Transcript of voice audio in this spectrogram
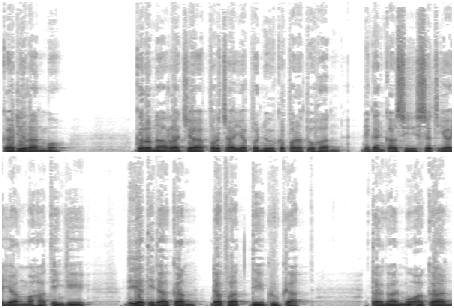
kehadiranmu. Kerana Raja percaya penuh kepada Tuhan dengan kasih setia yang maha tinggi, dia tidak akan dapat digugat. Tanganmu akan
